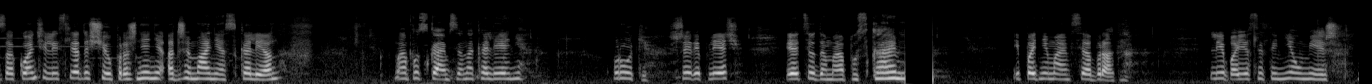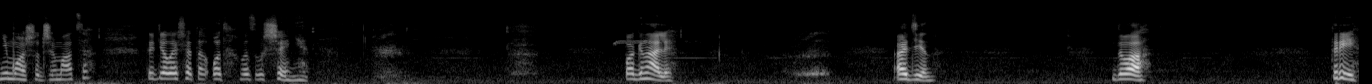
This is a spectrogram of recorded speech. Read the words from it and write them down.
Закончили следующее упражнение отжимания с колен. Мы опускаемся на колени, руки шире плеч. И отсюда мы опускаем и поднимаемся обратно. Либо, если ты не умеешь, не можешь отжиматься, ты делаешь это от возвышения. Погнали. Один. Два. Три.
